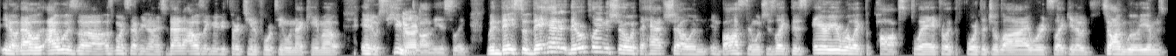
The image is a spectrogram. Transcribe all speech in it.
you know that was I was uh I was born seventy nine, so that I was like maybe thirteen or fourteen when that came out, and it was huge, Sure. obviously. When they so they had it, they were playing a show at the Hatch Shell in in Boston, which is like this area where like the Pops play for like the Fourth of July, where it's like you know John Williams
